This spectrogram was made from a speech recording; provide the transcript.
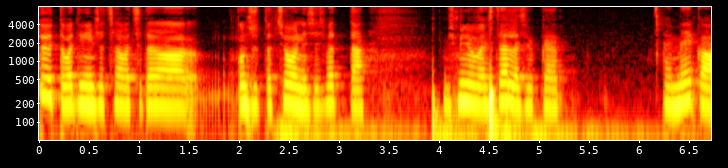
töötavad inimesed saavad seda konsultatsiooni siis võtta, mis minu meelest jälle sihuke mega,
